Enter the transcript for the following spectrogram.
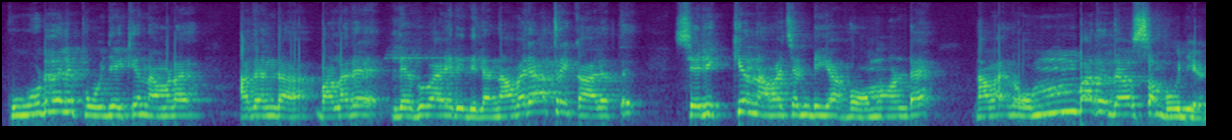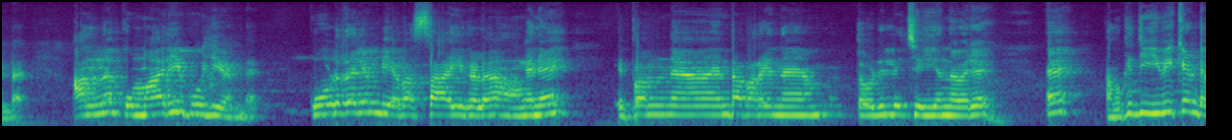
കൂടുതൽ പൂജയ്ക്ക് നമ്മൾ അതെന്താ? വളരെ ലഘുവായ രീതിയില്ല നവരാത്രി കാലത്ത് ശരിക്കും നവചണ്ഡിക ഹോമമുണ്ട്. നവ ഒമ്പത് ദിവസം പൂജയുണ്ട്. അന്ന് കുമാരി പൂജയുണ്ട്. കൂടുതലും വ്യവസായികൾ അങ്ങനെ ഇപ്പം എന്താ പറയുന്നത് തൊഴിൽ ചെയ്യുന്നവർ നമുക്ക് ജീവിക്കണ്ടേ.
